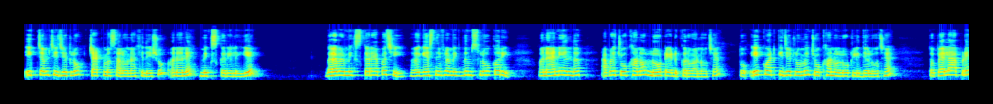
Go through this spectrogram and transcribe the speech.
એક ચમચી જેટલો ચાટ મસાલો નાખી દઈશું અને આને મિક્સ કરી લઈએ. બરાબર મિક્સ કર્યા પછી હવે ગેસની ફ્લેમ એકદમ સ્લો કરી અને આની અંદર આપણે ચોખાનો લોટ એડ કરવાનો છે. તો એક વાટકી જેટલો મેં ચોખાનો લોટ લીધેલો છે. તો પહેલાં આપણે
